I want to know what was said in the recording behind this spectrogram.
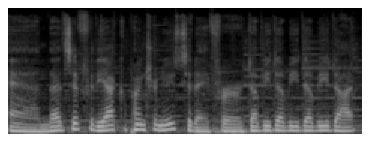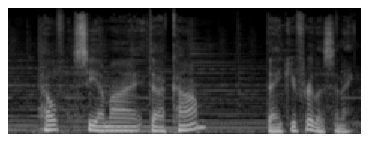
And that's it for the acupuncture news today for www.healthcmi.com. Thank you for listening.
